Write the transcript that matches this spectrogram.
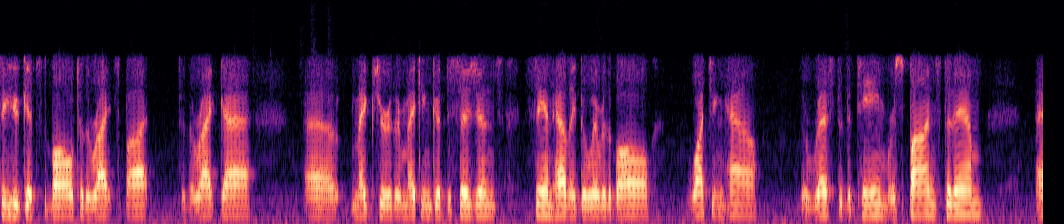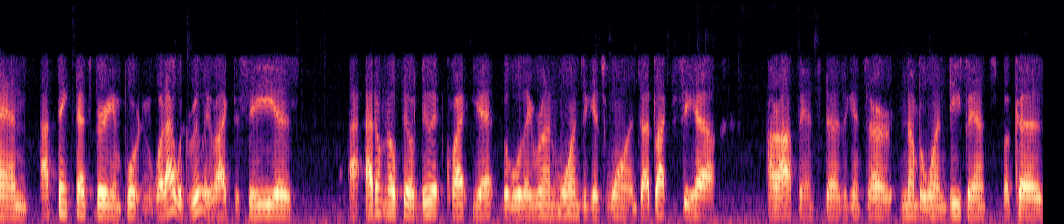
see who gets the ball to the right spot, to the right guy, uh, make sure they're making good decisions, seeing how they deliver the ball, watching how the rest of the team responds to them. And I think that's very important. What I would really like to see is I, I don't know if they'll do it quite yet, but will they run ones against ones? I'd like to see how our offense does against our number one defense because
